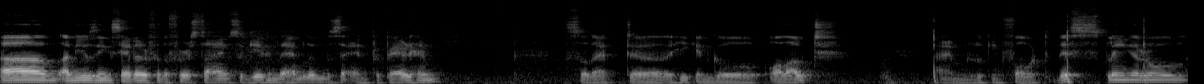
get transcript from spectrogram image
Um, I'm using Setter for the first time so gave him the emblems and prepared him so that uh, he can go all out. I'm looking forward to this playing a role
